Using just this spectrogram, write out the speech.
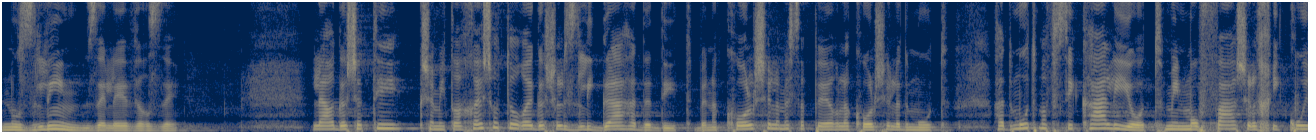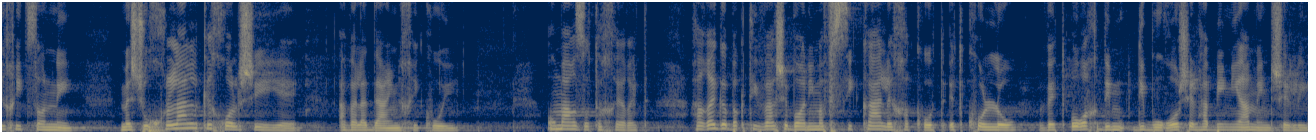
נוזלים זה לעבר זה. להרגשתי, כשמתרחש אותו רגע של זליגה הדדית בין הקול של המספר לקול של הדמות, הדמות מפסיקה להיות מין מופע של חיקוי חיצוני, משוכלל ככל שיהיה, אבל עדיין חיקוי. אומר זאת אחרת, הרגע בכתיבה שבו אני מפסיקה לחקות את קולו ואת אורח דיבורו של הבנימין שלי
